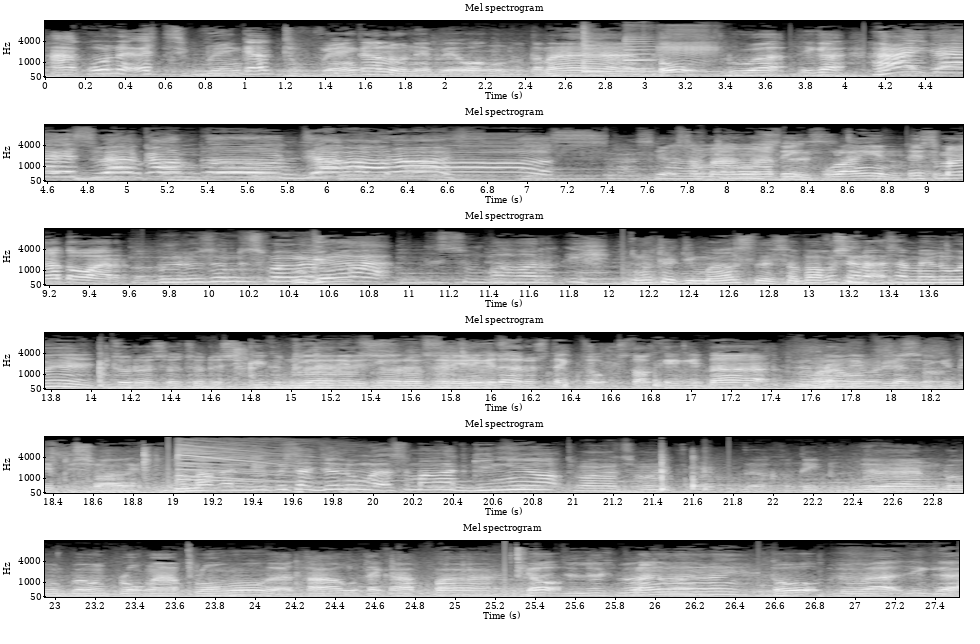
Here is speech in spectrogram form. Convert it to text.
Aku nek wis jengkel, jengkel lo nek wong. Tenang. Tuh, dua, tiga. Hai guys, welcome to Java Semangat nih, terus, ulangin. Ini semangat War. Barusan tuh semangat. Enggak. Sumpah war, ih, lu jadi males deh. Apa aku sih nggak sama lu weh? Terus, terus, iki kudu harus, Hari ini kita harus take tuh. Stoknya kita kurang tipis, urusan dikit tipis soalnya. Makan tipis aja lu nggak semangat gini yo. Semangat semangat. Udah ketiduran, bangun-bangun plonga-plongo, nggak tahu take apa. Yuk, Jelas banget, ulangi, ulangi, War. ulangi. Tuh, dua, tiga.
